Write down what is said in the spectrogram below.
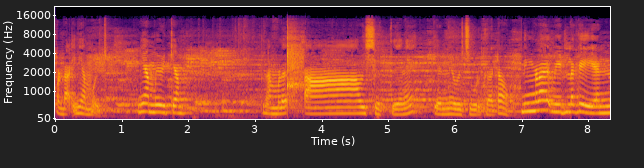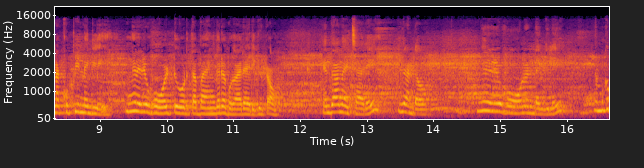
കൊണ്ട ഇനി അമ്മ ഒഴിക്കാം. ഇനി അമ്മ ഒഴിക്കാം. നമ്മൾ ആവശ്യത്തിന് എണ്ണ ഒഴിച്ച് കൊടുക്കുക കേട്ടോ. നിങ്ങളെ വീട്ടിലൊക്കെ എണ്ണക്കുപ്പി ഉണ്ടെങ്കിലേ ഇങ്ങനെ ഒരു ഹോൾട്ട് കൊടുത്താൽ ഭയങ്കര ഉപകാരമായിരിക്കും കേട്ടോ. എന്താണെന്ന് വെച്ചാൽ ഇത് കണ്ടോ? ഇങ്ങനെ ഒരു ഹോൾ ഉണ്ടെങ്കിൽ നമുക്ക്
